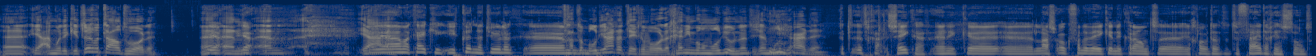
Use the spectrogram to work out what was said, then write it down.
eh, ja, het moet een keer terugbetaald worden. Hè? Ja, en, ja. en ja, Ja, maar kijk, je, je kunt natuurlijk... het ehm, gaat om miljarden tegenwoordig. Geen niet meer om miljoenen, het is echt miljarden. Het, het gaat, zeker. En ik eh, eh, las ook van de week in de krant, ik geloof dat het er vrijdag in stond,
